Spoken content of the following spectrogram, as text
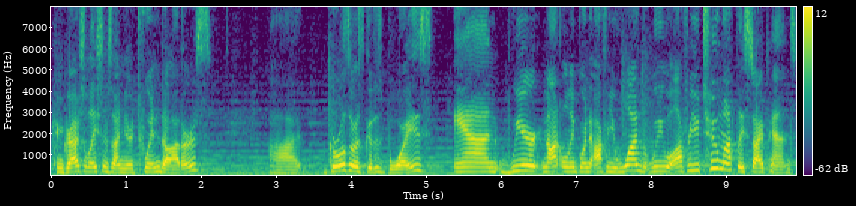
congratulations on your twin daughters uh, girls are as good as boys and we're not only going to offer you one but we will offer you two monthly stipends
